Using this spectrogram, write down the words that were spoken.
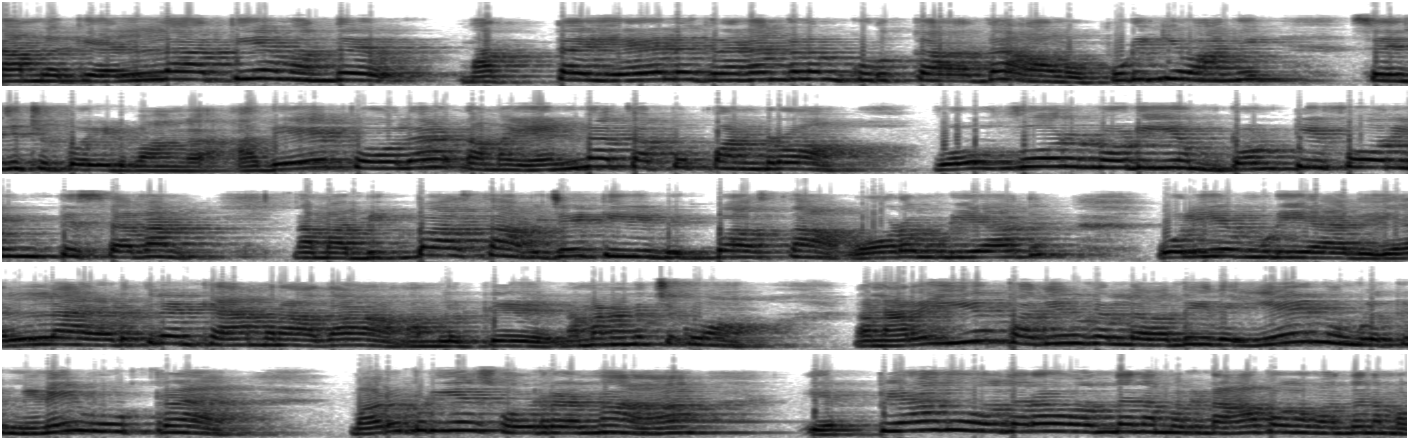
நம்மளுக்கு எல்லாத்தையும் வந்து மற்ற ஏழு கிரகங்களும் கொடுக்காத அவங்க பிடிக்கி வாங்கி செஞ்சுட்டு போயிடுவாங்க. அதே போல் நம்ம என்ன தப்பு பண்ணுறோம் ஒவ்வொரு நொடியும் டுவெண்ட்டி ஃபோர் இன்ட்டு செவன் நம்ம பிக் பாஸ் தான் விஜய் டிவி பிக் பாஸ் தான். ஓட முடியாது ஒளிய முடியாது. எல்லா இடத்துலையும் கேமரா தான் நம்மளுக்கு. நம்ம நினச்சிக்குவோம். நான் நிறைய பதிவுகளில் வந்து இதை ஏன் உங்களுக்கு நினைவூட்டுறேன்? மறுபடியும் சொல்கிறேன்னா எப்பயாவது ஒரு தடவை வந்து நமக்கு ஞாபகம் வந்து நம்ம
